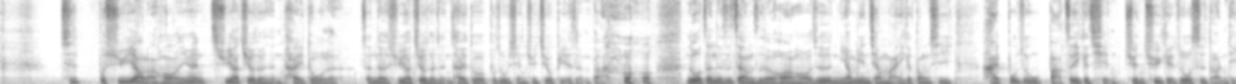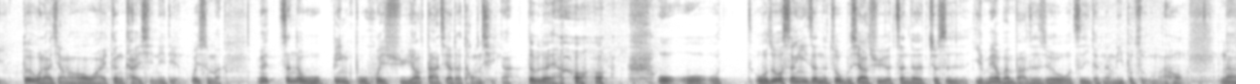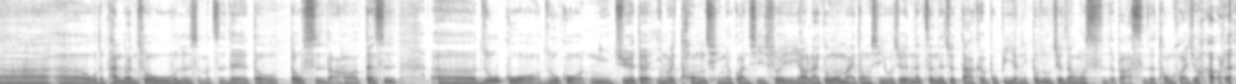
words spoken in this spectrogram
其实不需要了哈，因为需要救的人太多了。真的需要救的人太多，不如先去救别人吧。如果真的是这样子的话，哈，就是你要勉强买一个东西，还不如把这个钱捐去给弱势团体。对我来讲的话，我还更开心一点。为什么？因为真的我并不会需要大家的同情啊，对不对？我我我。我如果生意真的做不下去了，真的就是也没有办法，这就是我自己的能力不足嘛，吼。那呃，我的判断错误或者什么之类的都都是的哈。但是呃，如果如果你觉得因为同情的关系，所以要来跟我买东西，我觉得那真的就大可不必啊。你不如就让我死了吧，死得痛快就好了。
